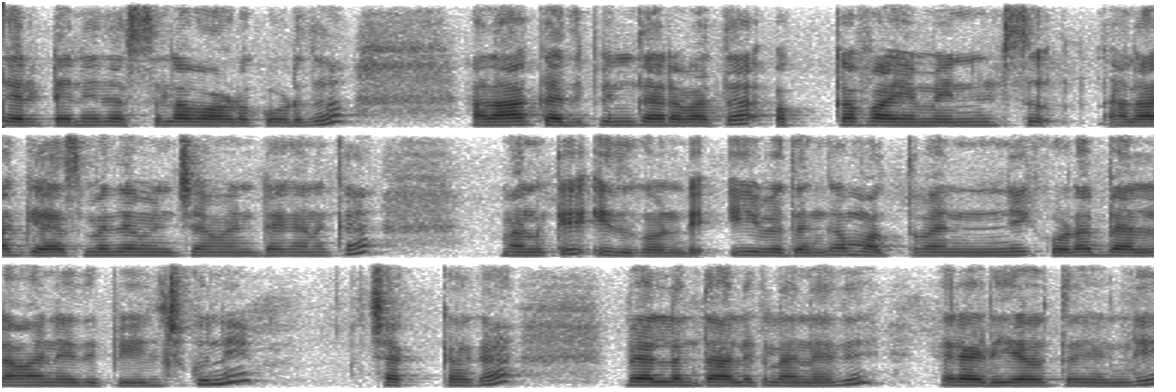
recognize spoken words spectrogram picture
గరిటె అనేది అస్సలు వాడకూడదు. అలా కదిపిన తర్వాత ఒక్క ఫైవ్ మినిట్స్ అలా గ్యాస్ మీదే ఉంచామంటే కనుక మనకి ఇదిగోండి ఈ విధంగా మొత్తం అన్నీ కూడా బెల్లం అనేది పీల్చుకుని చక్కగా బెల్లం తాలికలు అనేది రెడీ అవుతాయండి.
